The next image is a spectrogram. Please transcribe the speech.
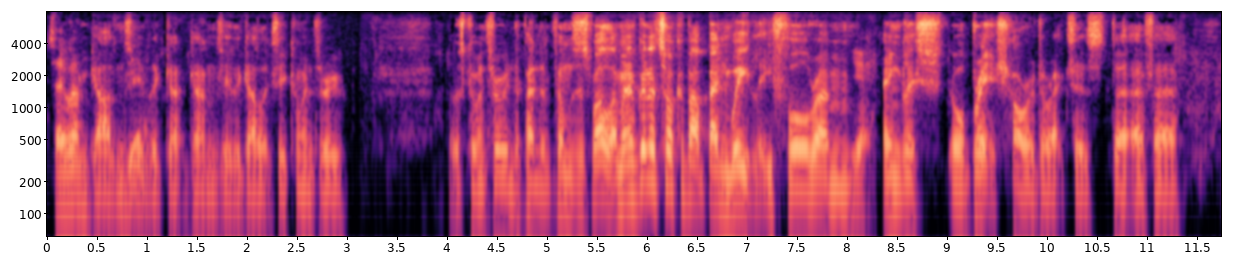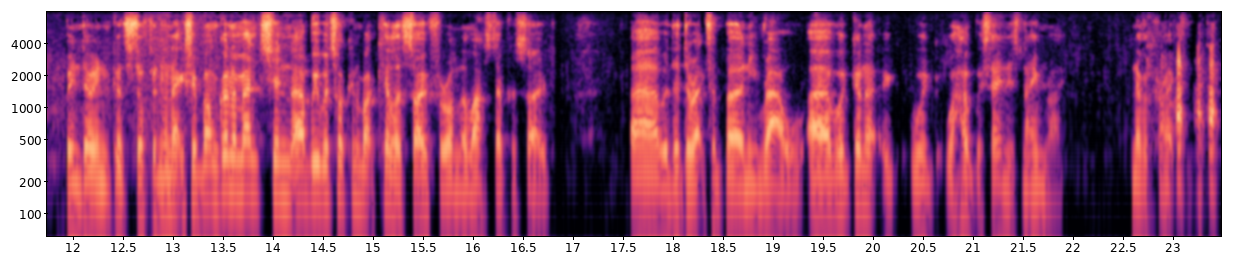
So um, Guardians yeah. the Ga- Guardians of the Galaxy coming through. That was coming through independent films as well. I mean, I'm going to talk about Ben Wheatley for um, Yeah. English or British horror directors that have uh, been doing good stuff in the next year. But I'm going to mention uh, we were talking about Killer Sofa on the last episode uh, with the director Bernie Rao. Uh, we're gonna we, we hope we're saying his name right. Never correct.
